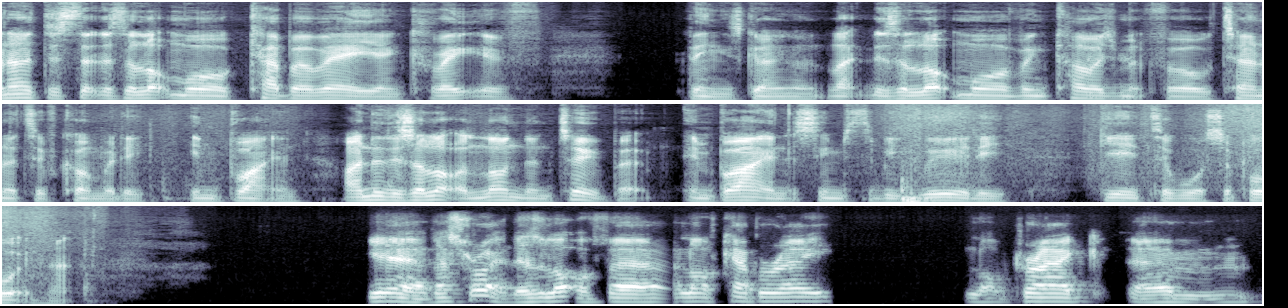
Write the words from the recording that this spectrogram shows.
noticed that there's a lot more cabaret and creative things going on. Like there's a lot more of encouragement for alternative comedy in Brighton. I know there's a lot in London too, but in Brighton it seems to be really geared towards supporting that. Yeah, that's right. There's a lot of uh, a lot of cabaret, a lot of drag, um,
